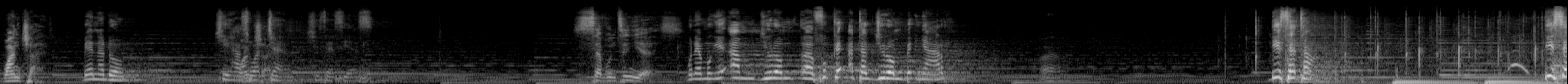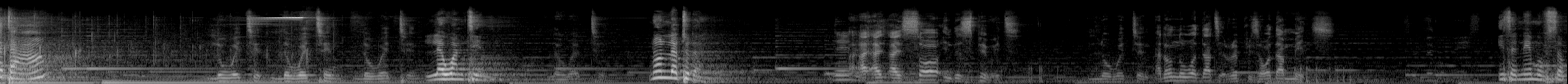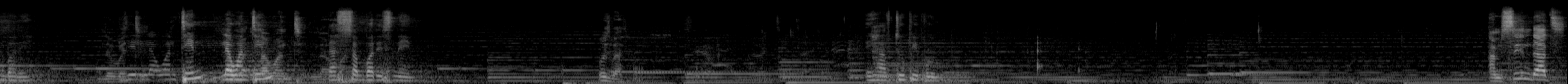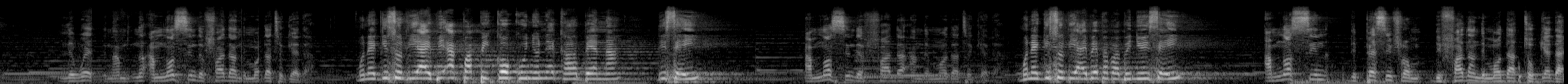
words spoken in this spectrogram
One child. benn doom she has One child she says yes 17 years. mu ne mu ngi am juróom uh, fukki at ak juróom ñaar. 17 ans. 17 ans Lowetin, Lowetin, Lowetin, Lewantin Lowetin. noonu la tudda. I, I, I saw in the spirit Lowetin. I don't know what that represents, what that means. it's a name of somebody. Lewantin? Lewantin Lewantin, that's somebody's name Who's that? they have two people I'm seeing that Lowetin. I'm not, I'm not seeing the father and the mother together. mu ne gisut yaay bi ak papi kooku ñu nekk benn di sëy I'm not seeing the father and the mother together. mu ne gisut yaay bi papa bi ñuy sëy I'm not seeing the person from the father and the mother together.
